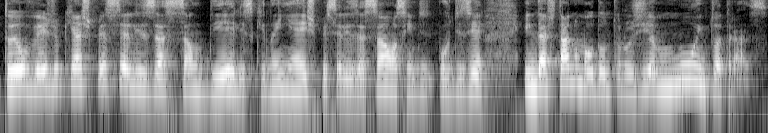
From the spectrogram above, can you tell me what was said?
Então eu vejo que a especialização deles, que nem é especialização, assim por dizer, ainda está numa odontologia muito atrás.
